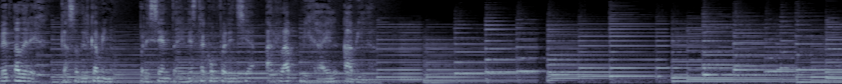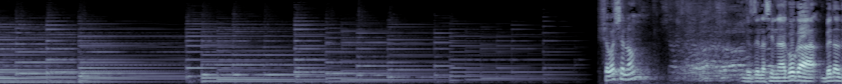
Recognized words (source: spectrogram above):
Bet Aderech, Casa del Camino, presenta en esta conferencia a Rab Mijael Ávila. Shabbat Shalom. Desde la sinagoga Beda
